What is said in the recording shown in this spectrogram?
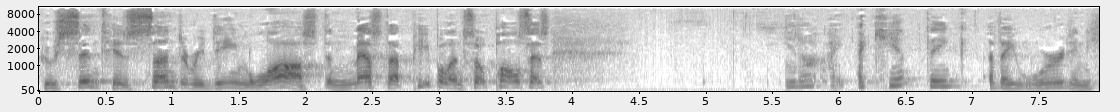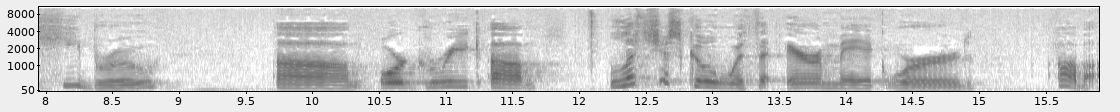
who sent his son to redeem lost and messed up people? And so Paul says, you know, I, I can't think of a word in Hebrew um, or Greek. Um, let's just go with the Aramaic word Abba.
